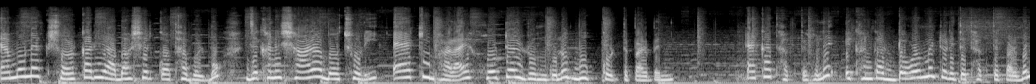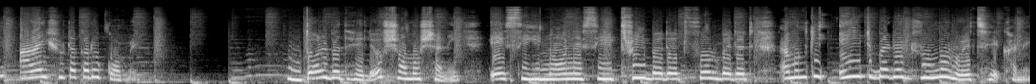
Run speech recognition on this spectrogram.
এমন এক সরকারি আবাসের কথা বলব, যেখানে সারা বছরই একই ভাড়ায় হোটেল রুমগুলো বুক করতে পারবেন। একা থাকতে হলে এখানকার ডরমেটরিতে থাকতে পারবেন আড়াইশো টাকারও কমে। দল বেঁধে এলেও সমস্যা নেই। AC non AC three bedded four bedded এমনকি এইট বেডেড রুমও রয়েছে এখানে।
